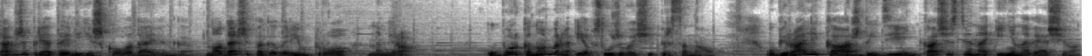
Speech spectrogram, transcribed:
Также при отеле есть школа дайвинга. Ну а дальше поговорим про номера. Уборка номера и обслуживающий персонал. Убирали каждый день, качественно и ненавязчиво.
